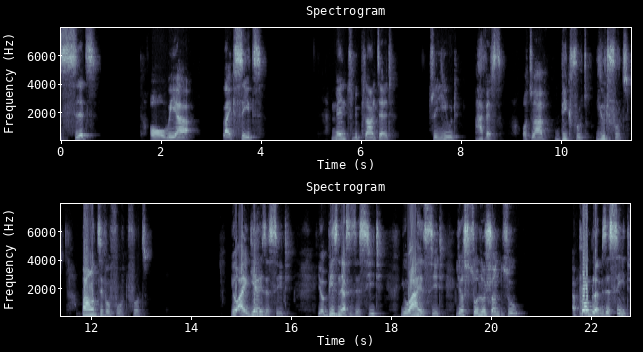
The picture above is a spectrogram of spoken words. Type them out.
seeds or we are like seeds meant to be planted to yield harvest or to have big fruit, huge fruit, bountiful fruit, fruit. Your idea is a seed. Your business is a seed. You are a seed. Your solution to a problem is a seed.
